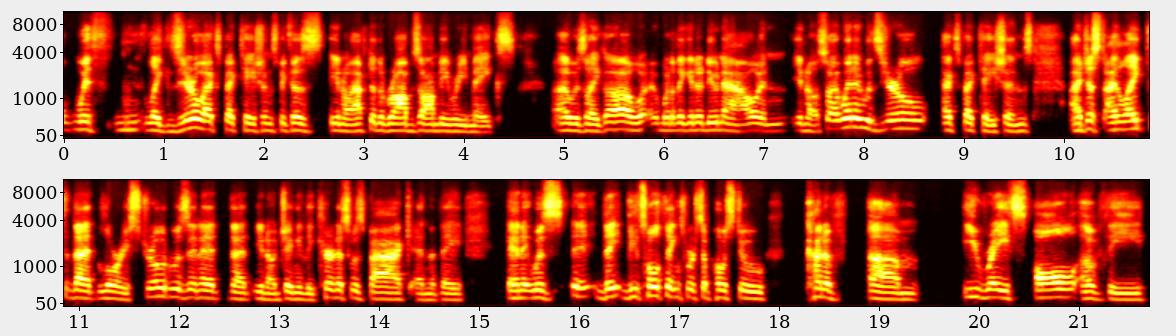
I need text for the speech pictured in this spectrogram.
with like zero expectations because you know after the Rob Zombie remakes, I was like, oh, what, are they gonna do now? And you know, so I went in with zero expectations. I just I liked that Laurie Strode was in it, that you know Jamie Lee Curtis was back, and that they and it was it, they these whole things were supposed to kind of um erase all of the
